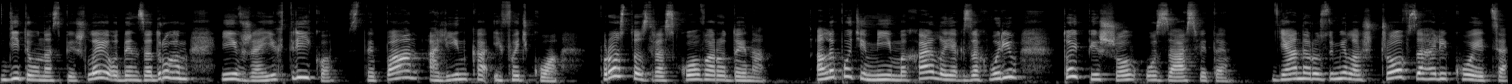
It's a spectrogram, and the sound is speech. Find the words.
Діти у нас пішли один за другим, і вже їх трійко Степан, Алінка і Федько. Просто зразкова родина. Але потім мій Михайло, як захворів, той пішов у засвіти. Я не розуміла, що взагалі коїться,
